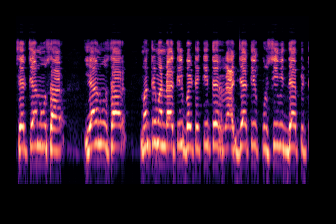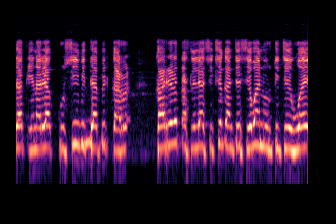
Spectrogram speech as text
चर्चानुसार यानुसार मंत्रिमंडळातील बैठकीत राज्यातील कृषी विद्यापीठात येणाऱ्या कृषी विद्यापीठ कार्य कार्यरत असलेल्या शिक्षकांचे सेवानिवृत्तीचे वय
